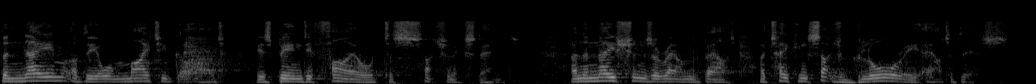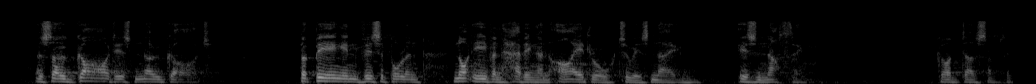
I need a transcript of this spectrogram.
the name of the Almighty God is being defiled to such an extent. And the nations around about are taking such glory out of this, as though God is no God, but being invisible and not even having an idol to his name is nothing. God does something.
